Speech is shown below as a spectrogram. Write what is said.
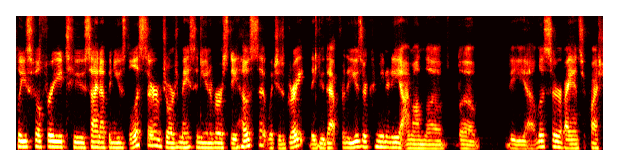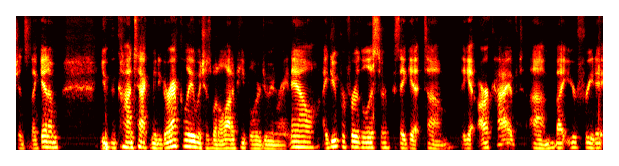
please feel free to sign up and use the listserv. George Mason University hosts it, which is great. They do that for the user community. I'm on the, the, the uh, listserv. I answer questions as I get them. You can contact me directly, which is what a lot of people are doing right now. I do prefer the listserv because they get um, they get archived, um, but you're free to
